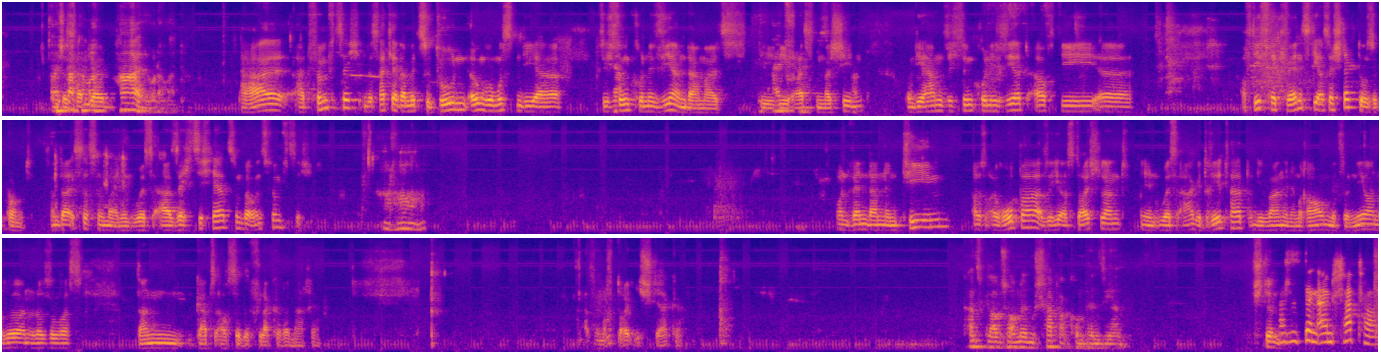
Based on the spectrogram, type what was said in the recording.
Und Ich das dachte hat mal ja, PAL oder was? PAL hat 50 und das hat ja damit zu tun, irgendwo mussten die ja sich Ja. synchronisieren damals, die, die ersten Maschinen. Und die haben sich synchronisiert auf die, äh, auf die Frequenz, die aus der Steckdose kommt. Und da ist das nun mal in den USA 60 Hertz und bei uns 50. Aha. Und wenn dann ein Team aus Europa, also hier aus Deutschland, in den USA gedreht hat und die waren in einem Raum mit so Neonröhren oder sowas, dann gab es auch so Geflackere nachher. Also noch deutlich stärker. Kannst du, glaube ich, auch mit dem Shutter kompensieren. Stimmt. Was ist denn ein Shutter?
